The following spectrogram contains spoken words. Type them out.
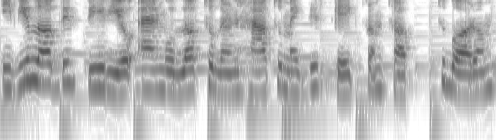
If you love this video and would love to learn how to make this cake from top to bottom,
